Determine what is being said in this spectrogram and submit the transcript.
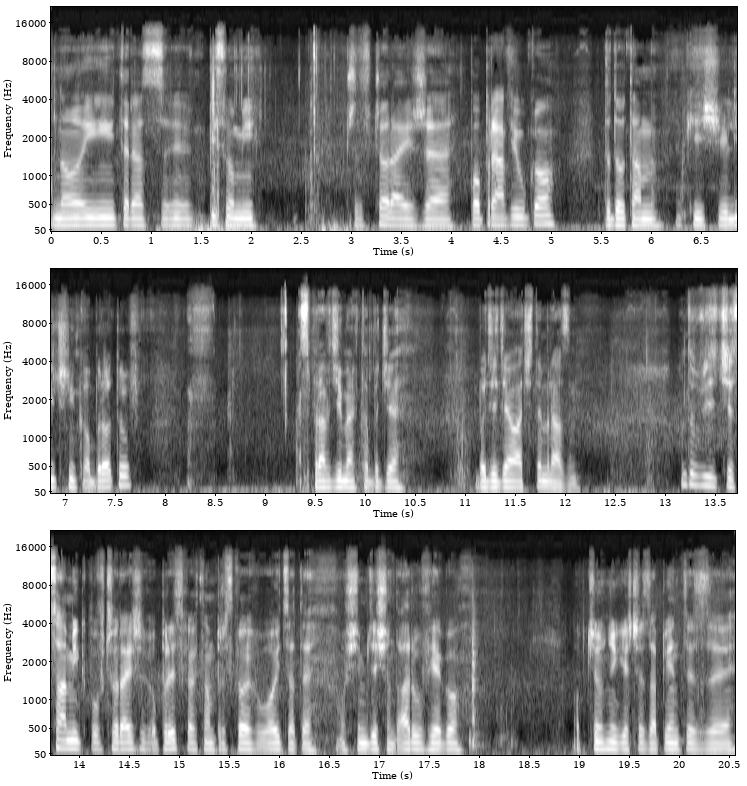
No i teraz y, pisał mi przedwczoraj, że poprawił go, dodał tam jakiś licznik obrotów. Sprawdzimy jak to będzie, będzie działać tym razem. No tu widzicie samik po wczorajszych opryskach, tam pryskowych u ojca te 80 arów jego. Obciążnik jeszcze zapięty z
